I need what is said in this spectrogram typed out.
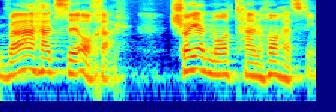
و حدس آخر. شاید ما تنها هستیم.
